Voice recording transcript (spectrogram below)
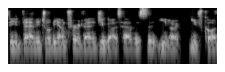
the advantage or the unfair advantage you guys have is that, you know, you've got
